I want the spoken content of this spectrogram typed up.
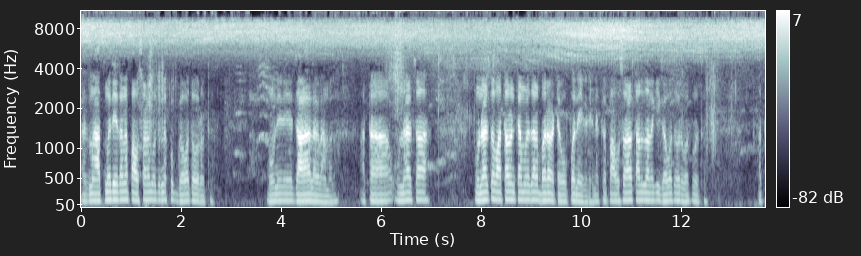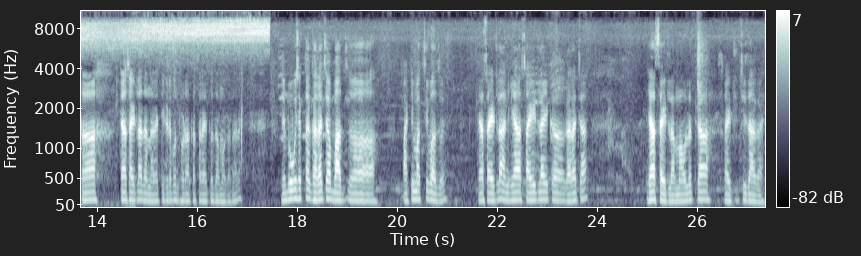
आज मग आतमध्ये येताना पावसाळ्यामधून खूप गवत वगैरे होतं. मोनीने जाळा जाळायला लागला आम्हाला. आता उन्हाळ्याचा उन्हाळ्याचं वातावरण त्यामुळे जरा बरं वाटतं ओपन आहे इकडे. नाही तर पावसाळा चालू झाला की गवत वगैरे भरपूर होतं आता त्या साईडला जाणार आहे. तिकडे पण थोडा कचरा आहे तो जमा करणार आहे. हे बघू शकता घराच्या बाजू पाठीमागची बाजू आहे. त्या साईडला आणि ह्या साईडला एक घराच्या ह्या साईडला मावलतच्या साईडची जागा आहे.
